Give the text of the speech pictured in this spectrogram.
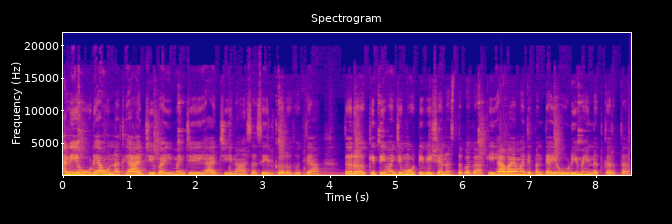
आणि एवढ्या उन्हात ह्या आजीबाई म्हणजे ह्या आजी ना असं सेल करत होत्या. तर किती म्हणजे मोटिवेशन असतं बघा की ह्या वयामध्ये पण त्या एवढी मेहनत करतात.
